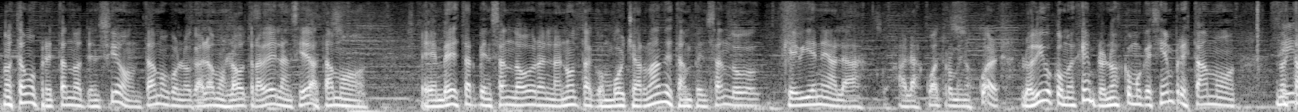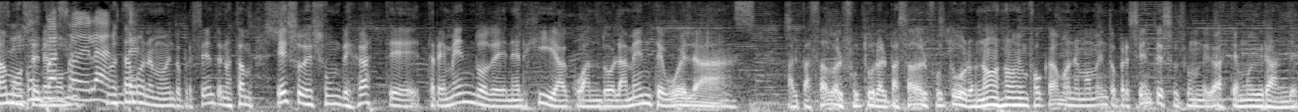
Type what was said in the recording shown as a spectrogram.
no estamos prestando atención, estamos con lo que hablamos la otra vez, la ansiedad, estamos en vez de estar pensando ahora en la nota con Bocha Hernández, están pensando que viene a, las a las 4 menos 4. Lo digo como ejemplo, no es como que siempre estamos no estamos en el momento no estamos en el momento presente no estamos eso es un desgaste tremendo de energía cuando la mente vuela al pasado al futuro al pasado al futuro. No nos enfocamos en el momento presente eso es un desgaste muy grande.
